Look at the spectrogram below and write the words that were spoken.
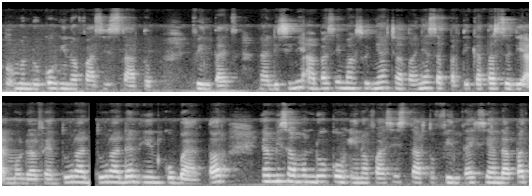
untuk mendukung inovasi startup fintech. Nah, di sini apa sih maksudnya? Contohnya seperti ketersediaan modal ventura, dan inkubator indikator yang bisa mendukung inovasi startup fintech yang dapat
